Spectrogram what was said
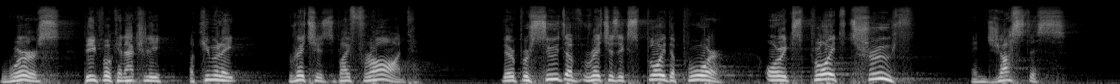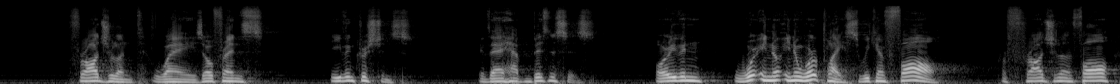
Worse, people can actually accumulate riches by fraud. Their pursuit of riches exploit the poor or exploit truth and justice. Fraudulent ways. Oh, friends, even Christians, if they have businesses or even in a, in a workplace, we can fall for fraudulent, fall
